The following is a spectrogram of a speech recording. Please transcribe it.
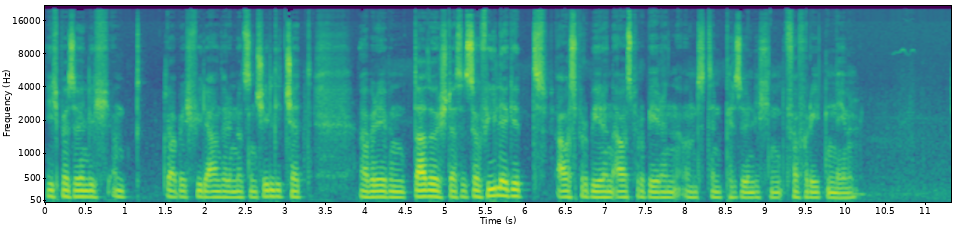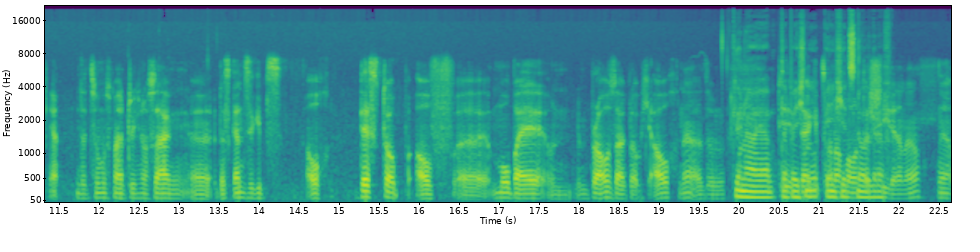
ich persönlich und glaube ich viele andere nutzen Shildy Chat, aber eben dadurch, dass es so viele gibt, ausprobieren, ausprobieren und den persönlichen Favoriten nehmen. Ja, dazu muss man natürlich noch sagen, äh, das Ganze gibt es auch Desktop, auf äh, Mobile und im Browser, glaube ich, auch. Ne? Also genau, ja, da die, bin ich, da bin ich jetzt neu drauf. Ne? Ja.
